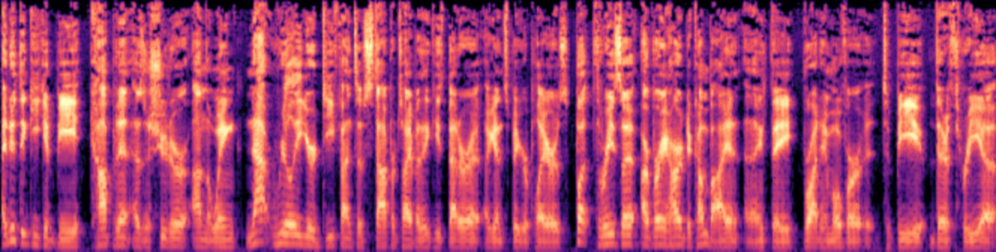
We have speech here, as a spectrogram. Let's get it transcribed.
I do think he could be competent as a shooter on the wing. Not really your defensive stopper type. I think he's better against bigger players. But threes are very hard to come by. And I think they brought him over to be their three uh,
